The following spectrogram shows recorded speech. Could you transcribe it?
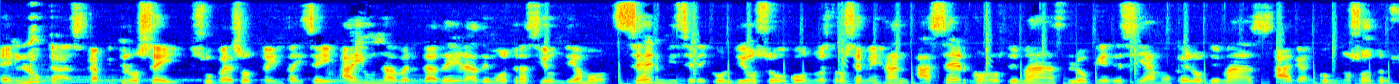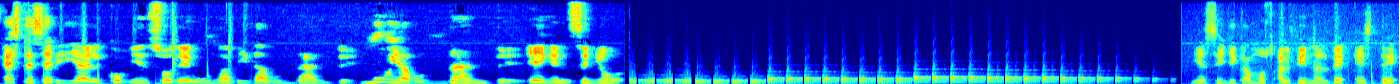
En Lucas capítulo 6, su verso 36, hay una verdadera demostración de amor. Ser misericordioso con nuestro semejante, hacer con los demás lo que deseamos que los demás hagan con nosotros. Este sería el comienzo de una vida abundante, muy abundante en el Señor. Y así llegamos al final de este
